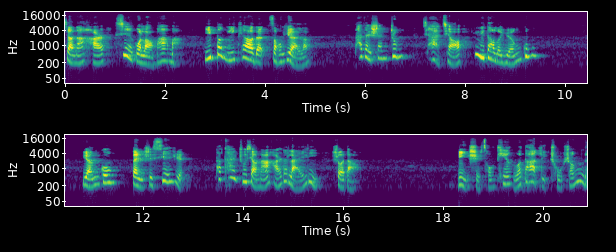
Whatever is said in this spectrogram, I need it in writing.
小男孩谢过老妈妈，一蹦一跳的走远了。他在山中恰巧遇到了员工。员工本是仙人，他看出小男孩的来历，说道：“你是从天鹅蛋里出生的，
